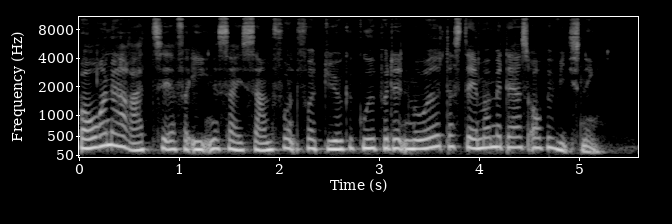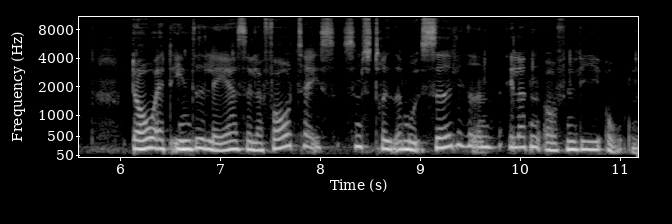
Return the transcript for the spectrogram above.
Borgerne har ret til at forene sig i samfund for at dyrke Gud på den måde, der stemmer med deres overbevisning. Dog at intet læres eller foretages, som strider mod sædeligheden eller den offentlige orden.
